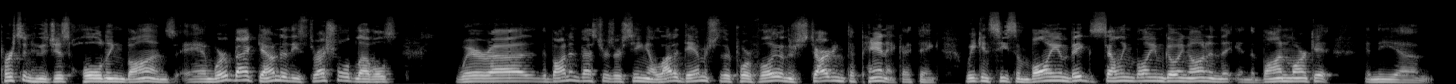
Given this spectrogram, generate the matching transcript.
person who's just holding bonds. And we're back down to these threshold levels where uh, the bond investors are seeing a lot of damage to their portfolio and they're starting to panic. I think we can see some volume, big selling volume going on in the in the bond market, in the um,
